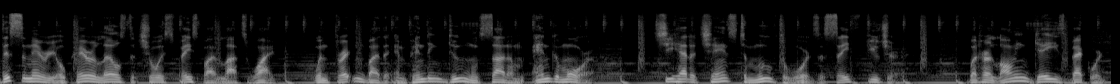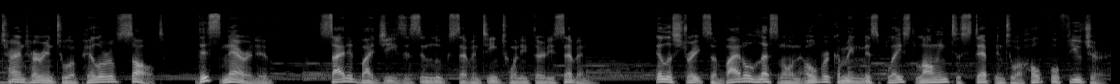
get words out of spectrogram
This scenario parallels the choice faced by Lot's wife when threatened by the impending doom of Sodom and Gomorrah. She had a chance to move towards a safe future, but her longing gaze backward turned her into a pillar of salt. This narrative, cited by Jesus in Luke 17, 20, 37, illustrates a vital lesson on overcoming misplaced longing to step into a hopeful future.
